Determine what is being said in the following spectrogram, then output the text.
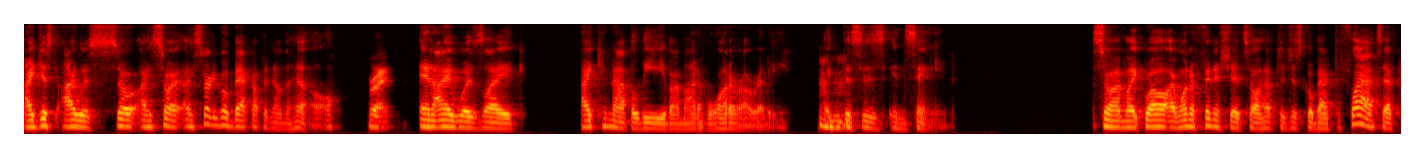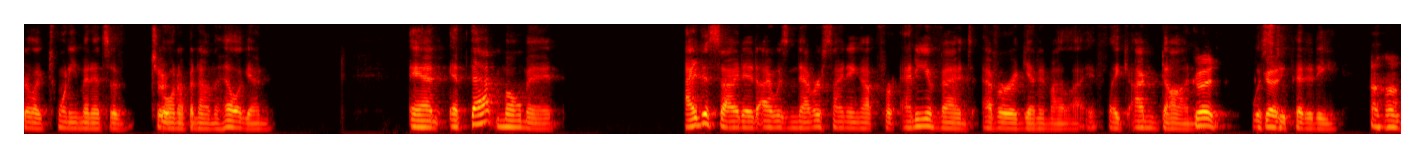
I just I was so I saw I started going back up and down the hill Right. and I was like I cannot believe I'm out of water already. Like Mhm. this is insane. So I'm like, well, I want to finish it, so I'll have to just go back to flats after like 20 minutes of Sure. going up and down the hill again. And at that moment, I decided I was never signing up for any event ever again in my life. Like I'm done Good. with good. stupidity. Uh-huh.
